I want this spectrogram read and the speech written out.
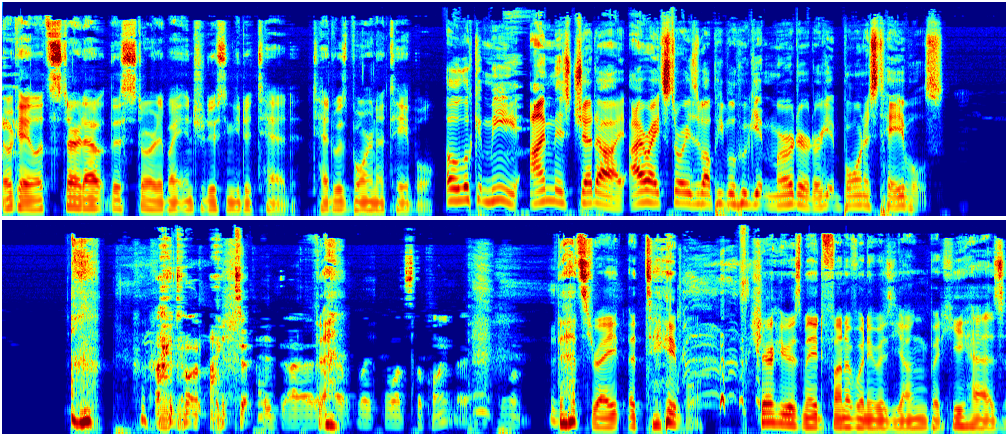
Okay, let's start out this story by introducing you to Ted. Ted was born a table. Oh, look at me. I'm Miss Jedi. I write stories about people who get murdered or get born as tables. I don't. I, don't- I, I, I, like, what's the point there? That's right, a table. sure, he was made fun of when he was young, but he has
